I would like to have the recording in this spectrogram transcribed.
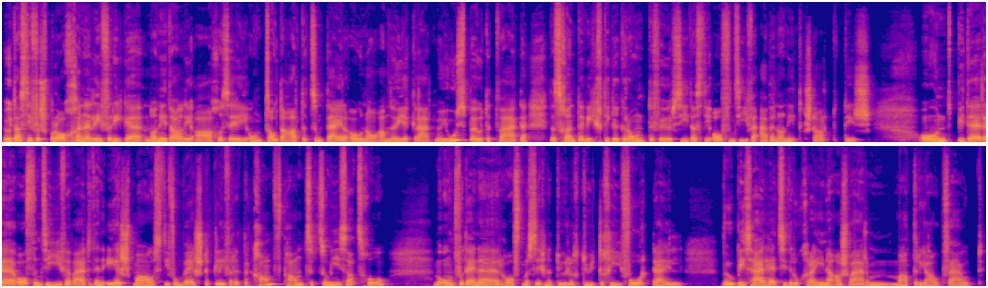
Weil dass die versprochenen Lieferungen noch nicht alle angekommen sind und die Soldaten zum Teil auch noch am neuen Gerät ausgebildet werden, das könnte ein wichtiger Grund dafür sein, dass die Offensive eben noch nicht gestartet ist. Und bei der Offensive werden dann erstmals die vom Westen gelieferten Kampfpanzer zum Einsatz kommen. Und von denen erhofft man sich natürlich deutliche Vorteile. Weil bisher hat es in der Ukraine an schwerem Material gefällt.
